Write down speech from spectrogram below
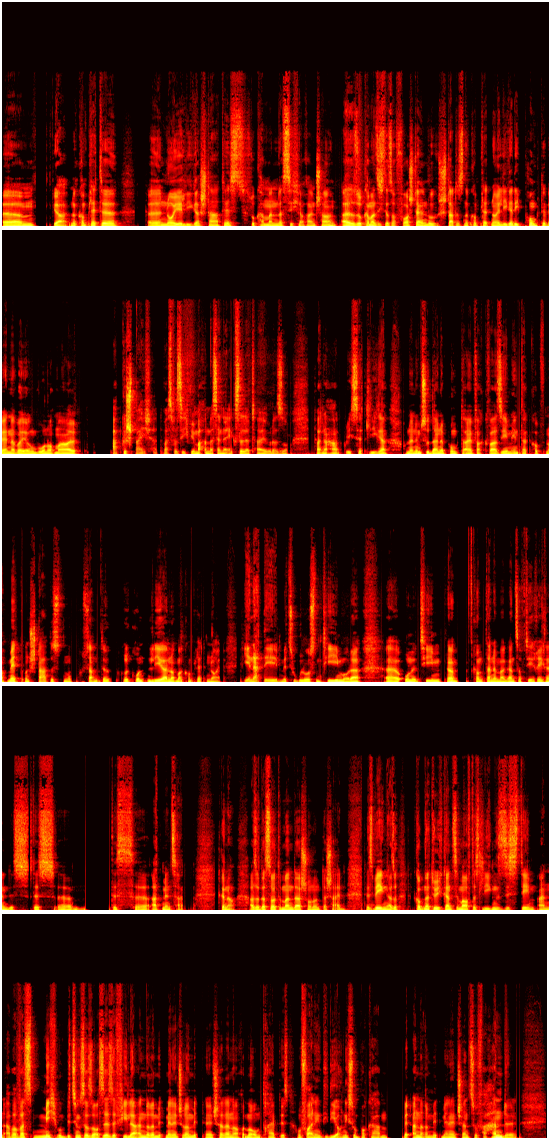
ähm, ja, eine komplette äh, neue Liga startest. So kann man das sich auch anschauen. Also so kann man sich das auch vorstellen. Du startest eine komplett neue Liga. Die Punkte werden aber irgendwo nochmal abgespeichert. Was weiß ich, wir machen das in der Excel-Datei oder so bei einer Hard Reset-Liga. Und dann nimmst du deine Punkte einfach quasi im Hinterkopf noch mit und startest eine gesamte Rückrundenliga nochmal komplett neu. Je nachdem, mit zugelostem Team oder äh, ohne Team, ne? kommt dann immer ganz auf die Regeln des, des ähm, des äh, Admins hat. Genau. Also das sollte man da schon unterscheiden. Deswegen, also kommt natürlich ganz immer auf das Liegensystem an. Aber was mich und beziehungsweise auch sehr, sehr viele andere Mitmanagerinnen und Mitmanager dann auch immer umtreibt ist, und vor allen Dingen die, die auch nicht so Bock haben, mit anderen Mitmanagern zu verhandeln,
